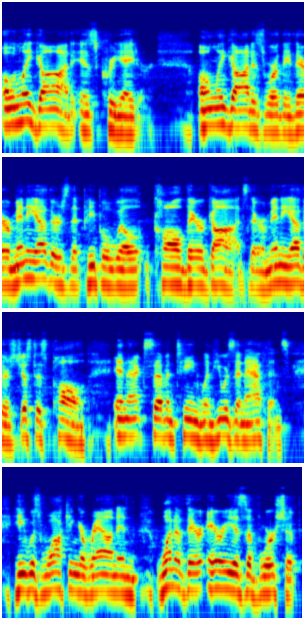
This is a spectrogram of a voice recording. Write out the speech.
Only God is creator. Only God is worthy. There are many others that people will call their gods. There are many others, just as Paul in Acts 17, when he was in Athens, he was walking around in one of their areas of worship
